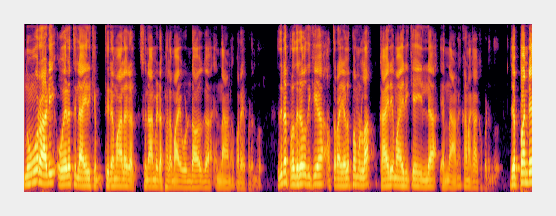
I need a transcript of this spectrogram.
നൂറടി ഉയരത്തിലായിരിക്കും തിരമാലകൾ സുനാമിയുടെ ഫലമായി ഉണ്ടാവുക എന്നാണ് പറയപ്പെടുന്നത്. ഇതിനെ പ്രതിരോധിക്കുക അത്ര എളുപ്പമുള്ള കാര്യമായിരിക്കേയില്ല എന്നാണ് കണക്കാക്കപ്പെടുന്നത്. ജപ്പാന്റെ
